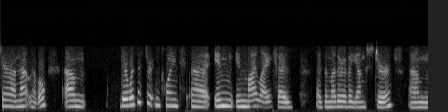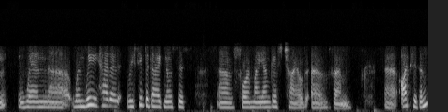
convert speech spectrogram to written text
share on that level. Um, there was a certain point uh, in in my life as as a mother of a youngster um, when uh, when we had a received a diagnosis uh, for my youngest child of um, uh, autism.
